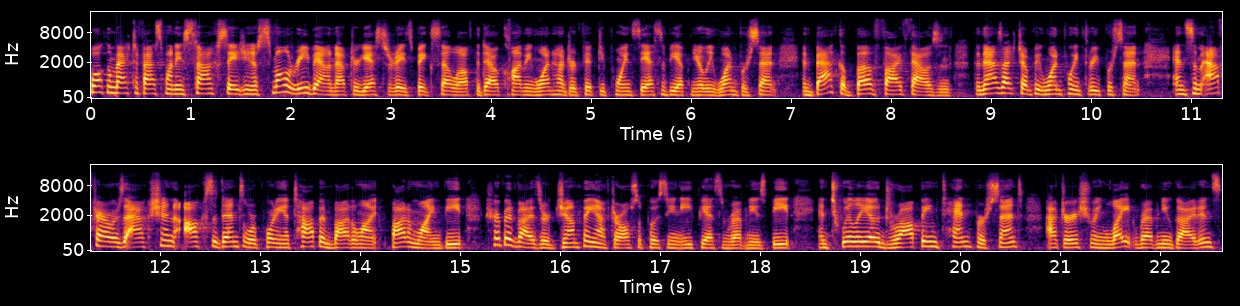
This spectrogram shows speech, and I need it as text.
Welcome back to Fast Money. Stocks staging a small rebound after yesterday's big sell-off. The Dow climbing 150 points, the S&P up nearly 1% and back above 5,000. The Nasdaq jumping 1.3%. And some after-hours action. Occidental reporting a top and bottom line, bottom line beat. TripAdvisor jumping after also posting an EPS and revenues beat. And Twilio dropping 10% after issuing light revenue guidance.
